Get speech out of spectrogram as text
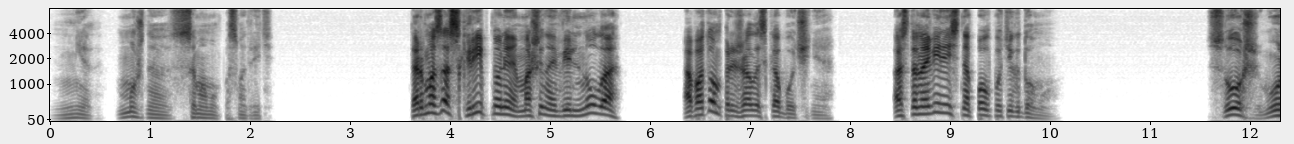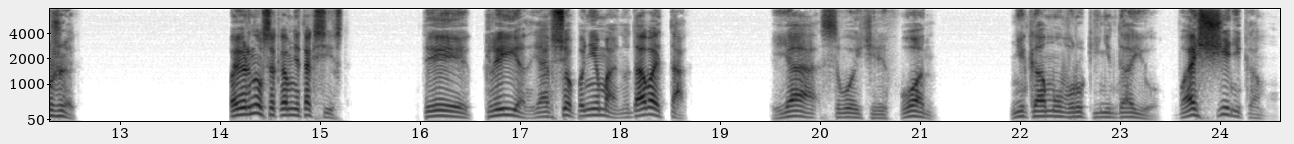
«Нет, можно самому посмотреть». Тормоза скрипнули, машина вильнула, а потом прижалась к обочине. Остановились на полпути к дому. «Слушай, мужик!» Повернулся ко мне таксист. «Ты клиент, я все понимаю, но давай так. Я свой телефон никому в руки не даю. Вообще никому.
